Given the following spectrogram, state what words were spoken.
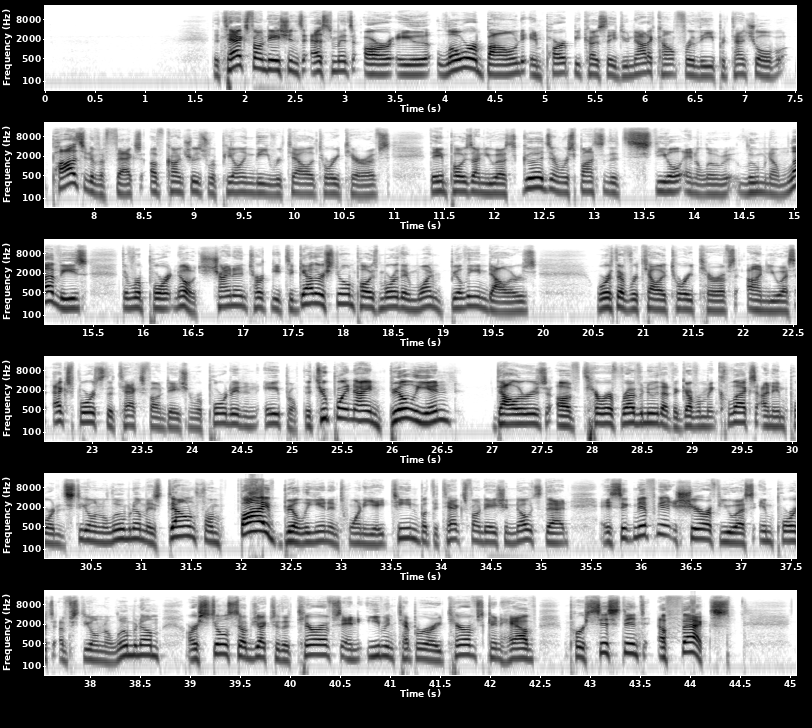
The tax foundation's estimates are a lower bound in part because they do not account for the potential positive effects of countries repealing the retaliatory tariffs they impose on U.S. goods in response to the steel and aluminum levies. The report notes China and Turkey together still impose more than $1 billion worth of retaliatory tariffs on U.S. exports, the tax foundation reported in April. The 2.9 billion dollars of tariff revenue that the government collects on imported steel and aluminum is down from 5 billion in 2018, but the tax foundation notes that a significant share of US imports of steel and aluminum are still subject to the tariffs and even temporary tariffs can have persistent effects.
